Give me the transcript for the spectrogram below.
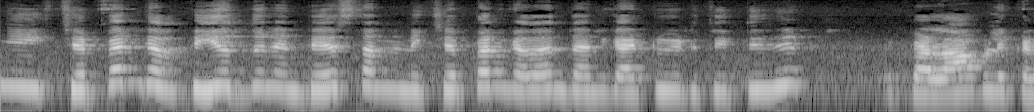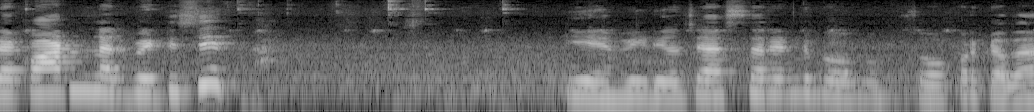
నీకు చెప్పాను కదా తీయొద్దు నేను తీస్తాను నీకు చెప్పాను కదా అని దానికి అటు ఇటు తిట్టేసి ఇక్కడ లోపల ఇక్కడ కాటన్ అది పెట్టేసి ఏం వీడియోలు చేస్తారండి బాబు? సూపర్ కదా.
